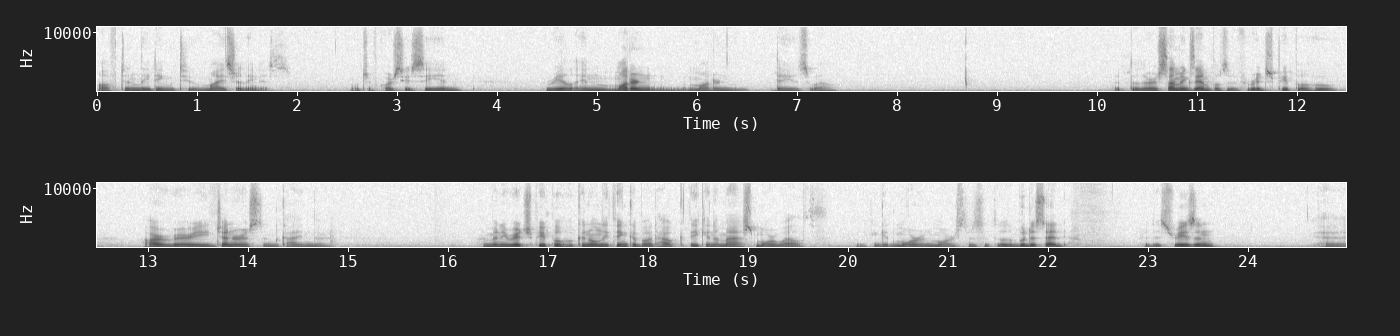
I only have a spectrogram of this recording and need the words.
often leading to miserliness, which of course you see in real in modern modern day as well. But though there are some examples of rich people who are very generous and kind, there are many rich people who can only think about how they can amass more wealth. They can get more and more. So, so the Buddha said, for this reason, uh,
